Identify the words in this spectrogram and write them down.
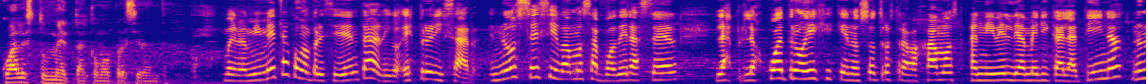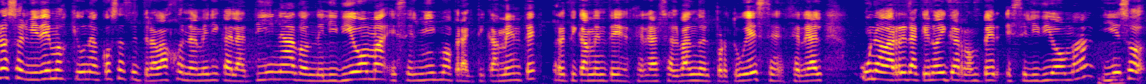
¿cuál es tu meta como presidenta? Bueno, mi meta como presidenta, digo, es priorizar. No sé si vamos a poder hacer los cuatro ejes que nosotros trabajamos a nivel de América Latina. No nos olvidemos que una cosa es el trabajo en América Latina, donde el idioma es el mismo prácticamente, prácticamente en general salvando el portugués, en general una barrera que no hay que romper es el idioma y eso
